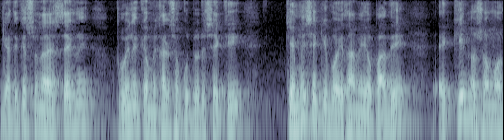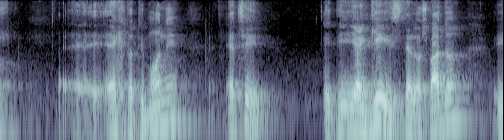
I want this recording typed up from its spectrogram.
γιατί και στον Ερασιτέχνη που είναι και ο Μιχάλης ο Κουντούρης εκεί και εμείς εκεί βοηθάμε οι οπαδοί, εκείνος όμως ε, έχει το τιμόνι, έτσι, η- η εγγύηση τέλος πάντων, η,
